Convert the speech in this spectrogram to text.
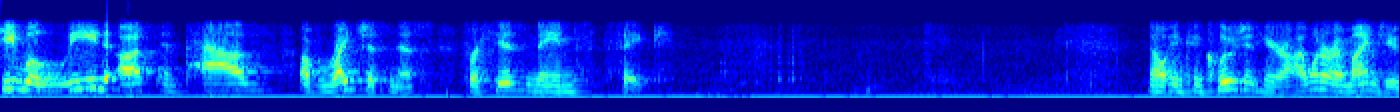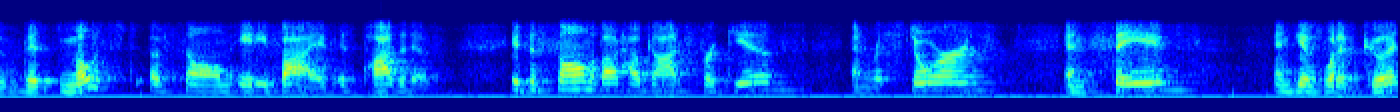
He will lead us in paths of righteousness for His name's sake. Now, in conclusion, here, I want to remind you that most of Psalm 85 is positive. It's a psalm about how God forgives and restores and saves and gives what is good.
